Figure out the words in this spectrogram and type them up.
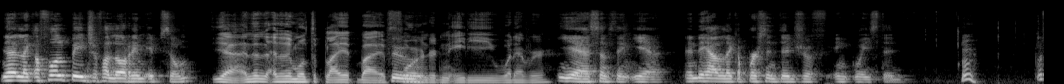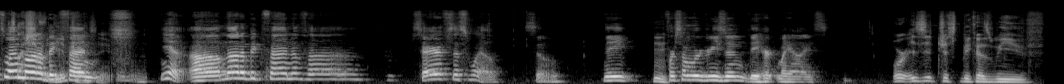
Yeah, like a full page of a lorem ipsum. Yeah, and then and then they multiply it by To- 480 whatever. Yeah, something. Yeah, and they have like a percentage of ink wasted. Hmm. That's why I'm not a big fan. Yeah, uh, I'm not a big fan of uh, serifs as well. So they, Hmm. for some weird reason, they hurt my eyes. Or is it just because we've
